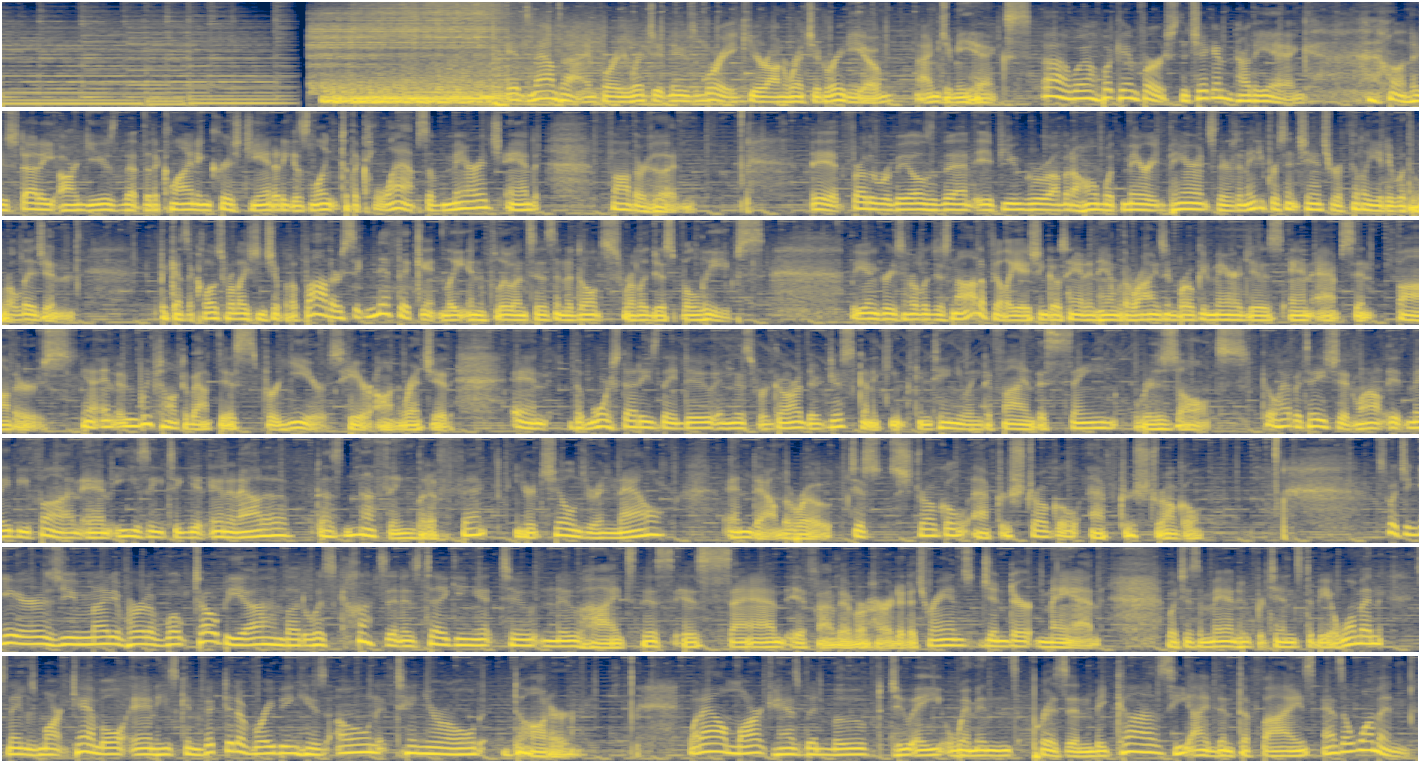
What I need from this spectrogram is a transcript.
It's now time for a Wretched News break here on Wretched Radio. I'm Jimmy Hicks. Ah, well, what came first, the chicken or the egg? Well, a new study argues that the decline in Christianity is linked to the collapse of marriage and fatherhood. It further reveals that if you grew up in a home with married parents, there's an 80% chance you're affiliated with religion because a close relationship with a father significantly influences an adult's religious beliefs. The increase in religious non affiliation goes hand in hand with a rise in broken marriages and absent fathers. Yeah, and, and, we've talked about this for years here on Wretched. And the more studies they do in this regard, they're just going to keep continuing to find the same results. Cohabitation, while it may be fun and easy to get in and out of, does nothing but affect your children now and down the road. Just struggle after struggle after struggle. Switching gears, you might have heard of Woketopia, but Wisconsin is taking it to new heights. This is sad if I've ever heard it. A transgender man, which is a man who pretends to be a woman. His name is Mark Campbell, and he's convicted of raping his own 10 year old daughter. Well, now Mark has been moved to a women's prison because he identifies as a woman.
